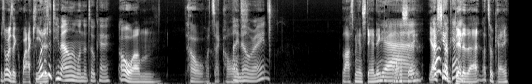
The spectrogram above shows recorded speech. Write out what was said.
there's always like wacky. What is the Tim Allen one that's okay? Oh, um, oh, what's that called? I know, right? Last Man Standing. I want Yeah. to say. Yeah, That I've seen a bit of that. That's okay.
